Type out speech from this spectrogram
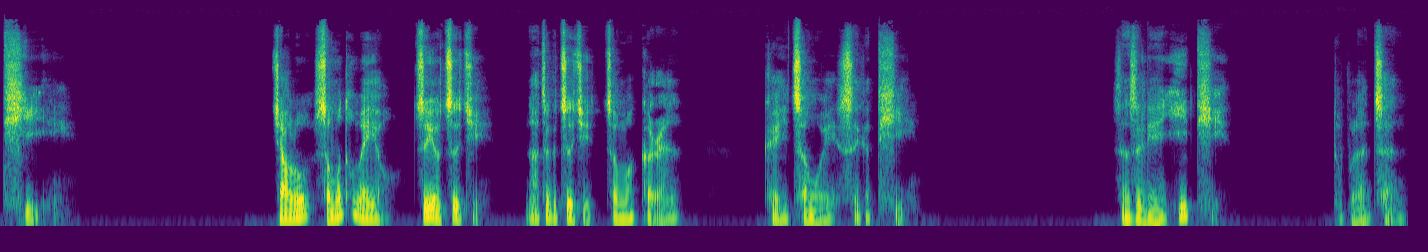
体，假如什么都没有，只有自己，那这个自己怎么可能可以称为是一个体？甚至连一体都不能称。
